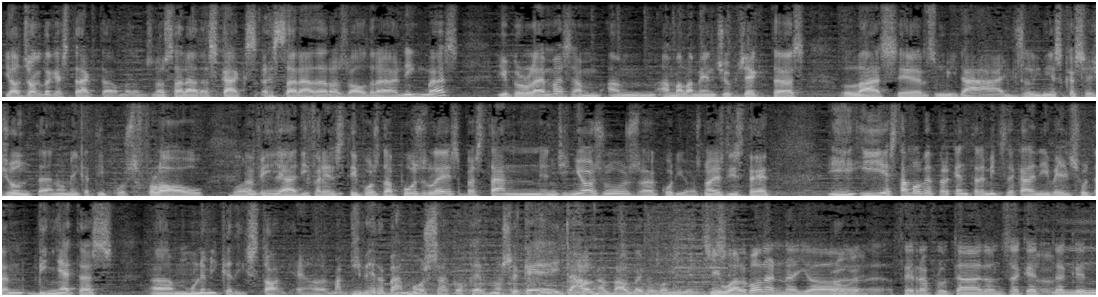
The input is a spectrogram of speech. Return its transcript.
I el joc de què es tracta? Home, doncs no serà d'escacs, serà de resoldre enigmes i problemes amb, amb, amb elements i objectes, làsers, miralls, línies que s'ajunten, una mica tipus flow... Molt en fi, bé. hi ha diferents tipus de puzzles bastant enginyosos, eh, curiós, no? És distret. I, I està molt bé perquè entremig de cada nivell surten vinyetes amb una mica d'història. Eh? MacGyver, vamos a coger no sé què i tal, tal, tal, d'aquests nivells. Igual volen allò eh, fer reflotar doncs, aquest... aquest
